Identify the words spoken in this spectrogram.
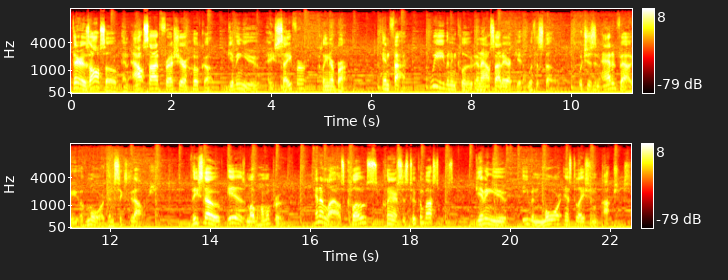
There is also an outside fresh air hookup giving you a safer, cleaner burn. In fact, we even include an outside air kit with the stove, which is an added value of more than $60. The stove is mobile home approved and allows close clearances to combustibles, giving you even more installation options.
